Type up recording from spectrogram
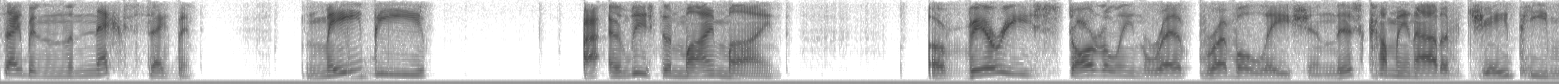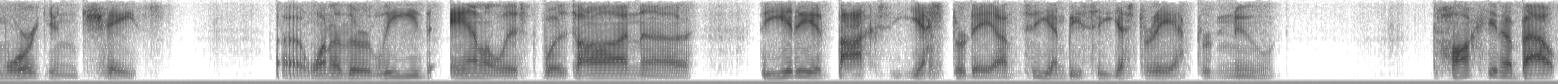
segment, in the next segment, maybe, uh, at least in my mind, a very startling rev- revelation. This coming out of J.P. Morgan Chase. Uh, one of their lead analysts was on uh, the Idiot Box yesterday on CNBC yesterday afternoon, talking about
